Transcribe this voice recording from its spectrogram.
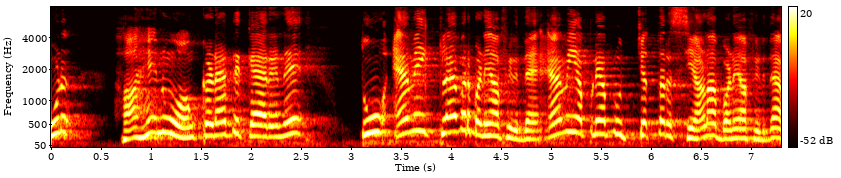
ਹੁਣ ਹਾਹੇ ਨੂੰ ਔਂਕੜ ਹੈ ਤੇ ਕਹਿ ਰਹੇ ਨੇ ਤੂੰ ਐਵੇਂ ਹੀ ਕਲੇਵਰ ਬਣਿਆ ਫਿਰਦਾ ਐਵੇਂ ਆਪਣੇ ਆਪ ਨੂੰ ਚਤਰ ਸਿਆਣਾ ਬਣਿਆ ਫਿਰਦਾ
